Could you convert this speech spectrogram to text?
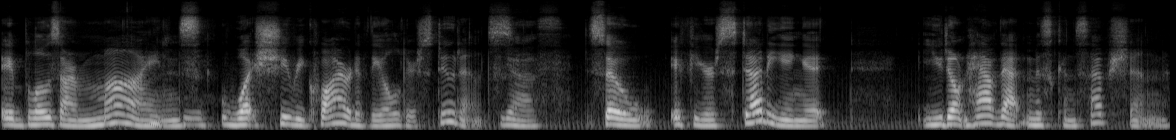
it blows our minds what she required of the older students. Yes. So if you're studying it, you don't have that misconception.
